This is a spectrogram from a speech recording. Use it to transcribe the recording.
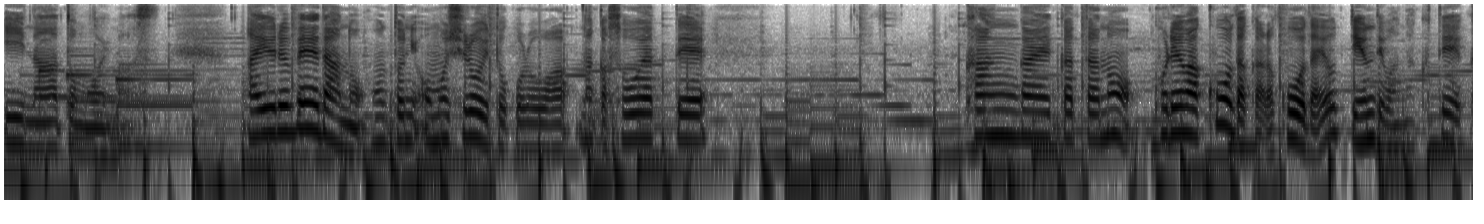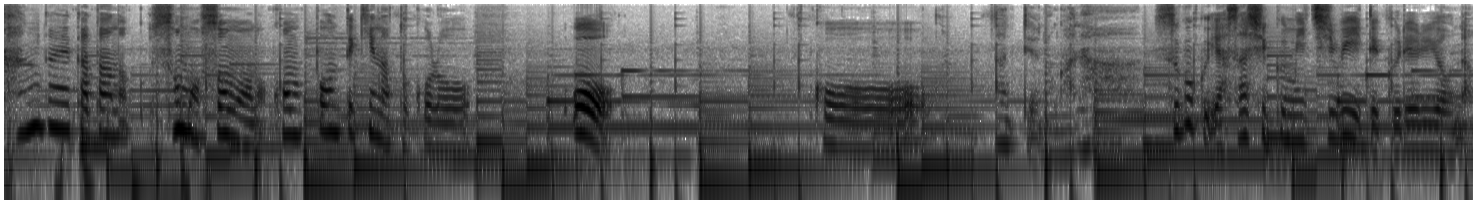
いいなと思います。アイルベーダーの本当に面白いところはなんかそうやって考え方のこれはこうだからこうだよっていうんではなくて考え方のそもそもの根本的なところをこう何て言うのかなすごく優しく導いてくれるような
